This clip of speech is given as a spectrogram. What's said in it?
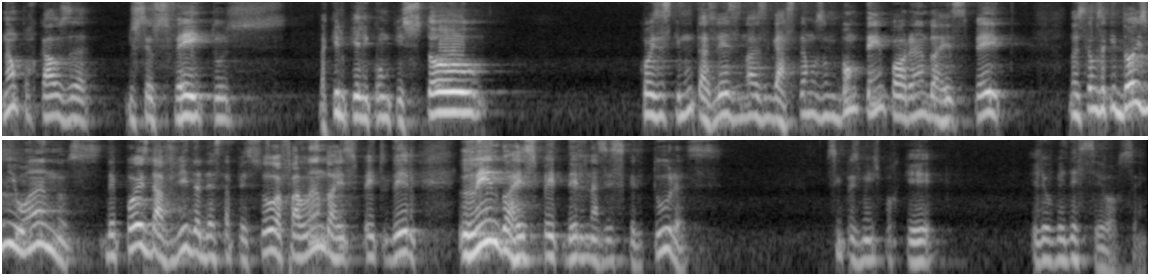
não por causa dos seus feitos, daquilo que ele conquistou, coisas que muitas vezes nós gastamos um bom tempo orando a respeito. Nós estamos aqui dois mil anos depois da vida desta pessoa, falando a respeito dele, lendo a respeito dele nas Escrituras, simplesmente porque ele obedeceu ao Senhor.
